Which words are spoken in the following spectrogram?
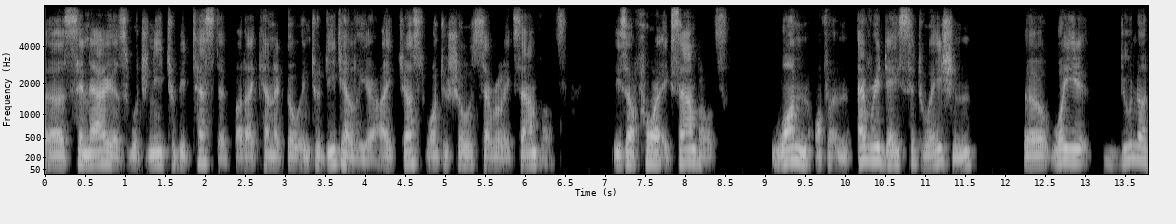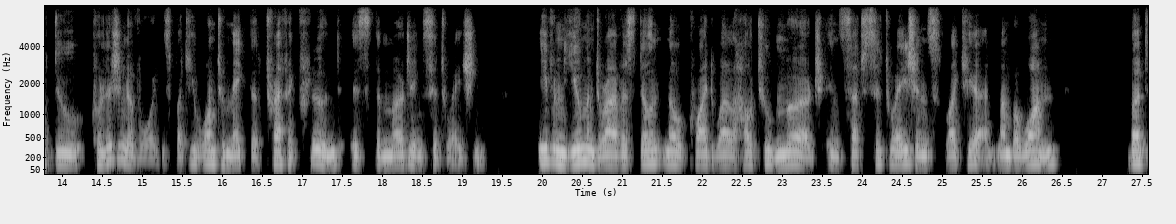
uh, scenarios which need to be tested, but I cannot go into detail here. I just want to show several examples. These are four examples. One of an everyday situation uh, where you do not do collision avoidance, but you want to make the traffic fluent is the merging situation. Even human drivers don't know quite well how to merge in such situations like here at number one, but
